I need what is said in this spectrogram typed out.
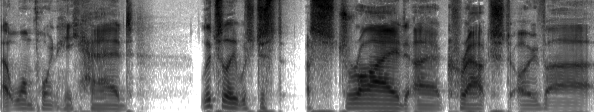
at one point he had literally it was just astride, uh, crouched over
